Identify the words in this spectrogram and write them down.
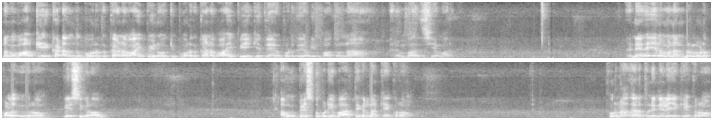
நம்ம வாழ்க்கையை கடந்து போகிறதுக்கான வாய்ப்பை நோக்கி போகிறதுக்கான வாய்ப்பு எங்கே தேவைப்படுது அப்படின்னு பார்த்தோம்னா ரொம்ப அதிசயமாக இருக்கும் நிறைய நம்ம நண்பர்களோடு பழகுகிறோம் பேசுகிறோம். அவங்க பேசக்கூடிய வார்த்தைகள்லாம் கேட்குறோம் பொருளாதாரத்துடைய நிலையை கேட்குறோம்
